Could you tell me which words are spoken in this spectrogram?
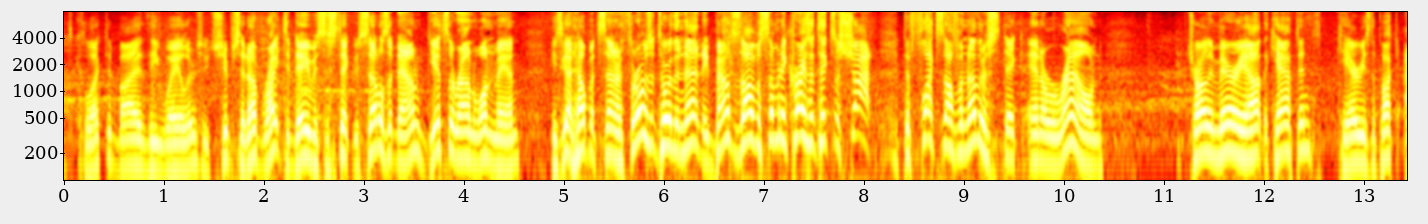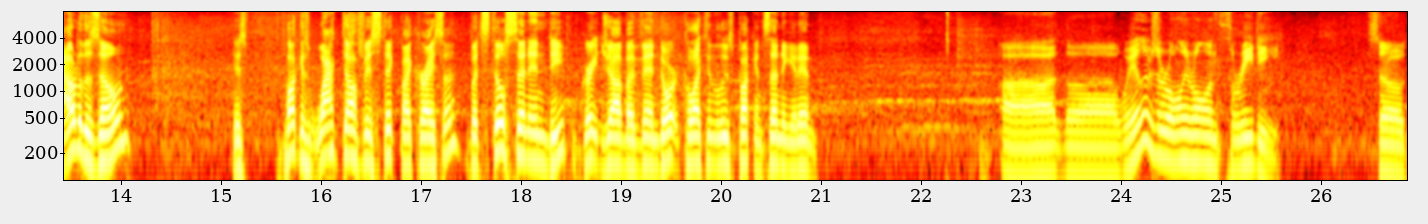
It's collected by the Whalers, who chips it up right to Davis' stick, who settles it down, gets around one man. He's got help at center, throws it toward the net, and he bounces off of somebody. Kreisa takes a shot, deflects off another stick, and around. Charlie Marriott, the captain, carries the puck out of the zone. His puck is whacked off his stick by Kreisa, but still sent in deep. Great job by Van Dort collecting the loose puck and sending it in. Uh, the Whalers are only rolling 3D. So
